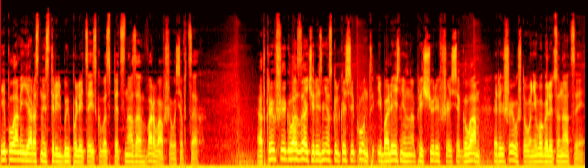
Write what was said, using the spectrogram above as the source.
и пламя яростной стрельбы полицейского спецназа, ворвавшегося в цех. Открывшие глаза через несколько секунд и болезненно прищурившийся Глам решил, что у него галлюцинации.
